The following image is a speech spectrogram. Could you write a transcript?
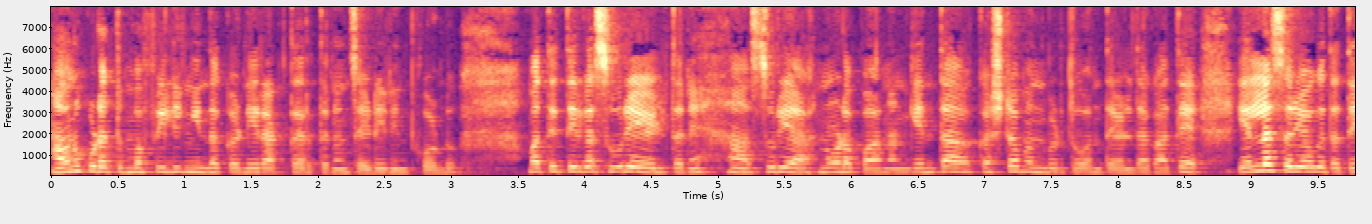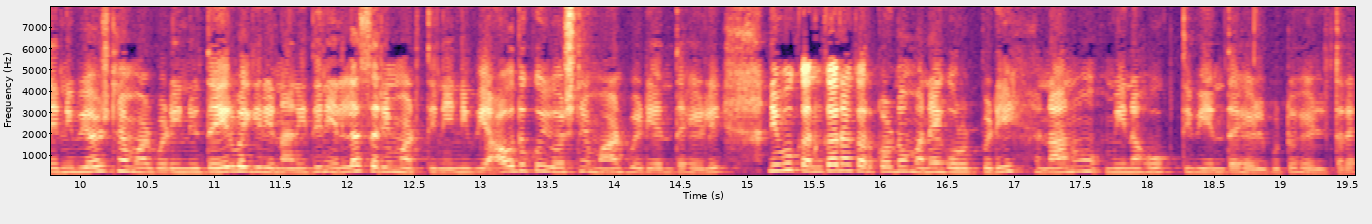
ಅವನು ಕೂಡ ತುಂಬ ಫೀಲಿಂಗಿಂದ ಕಣ್ಣೀರು ಆಗ್ತಾ ಇರ್ತಾನೆ ಒಂದು ಸೈಡಿಗೆ ನಿಂತ್ಕೊಂಡು. ಮತ್ತು ತಿರ್ಗಾ ಸೂರ್ಯ ಹೇಳ್ತಾನೆ "ಹಾಂ, ಸೂರ್ಯ ನೋಡಪ್ಪ ನನಗೆ ಎಂಥ ಕಷ್ಟ ಬಂದ್ಬಿಡ್ತು ಅಂತ ಹೇಳಿದಾಗ ಅತ್ತೆ ಎಲ್ಲ ಸರಿ ಹೋಗುತ್ತತ್ತೆ ನೀವು ಯೋಚನೆ ಮಾಡಬೇಡಿ ನೀವು ಧೈರ್ಯವಾಗಿರಿ ನಾನು ಇದೀನಿ ಎಲ್ಲ ಸರಿ ಮಾಡ್ತೀನಿ ನೀವು ಯಾವುದಕ್ಕೂ ಯೋಚನೆ ಮಾಡಬೇಡಿ ಅಂತ ಹೇಳಿ ನೀವು ಕನಕನ ಕರ್ಕೊಂಡು ಮನೆಗೆ ಹೊರಟ್ಬಿಡಿ ನಾನು ಮೀನಾ ಹೋಗ್ತೀವಿ ಅಂತ ಹೇಳಿಬಿಟ್ಟು ಹೇಳ್ತಾರೆ.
